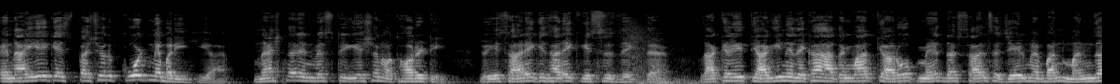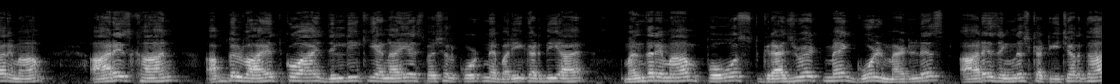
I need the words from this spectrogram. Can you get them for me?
एनआईए के स्पेशल कोर्ट ने बरी किया है। नेशनल इन्वेस्टिगेशन अथॉरिटी जो ये सारे के सारे केसेस देखते हैं। जाकिर त्यागी ने लिखा आतंकवाद के आरोप में 10 साल से जेल में बंद, मंजर इमाम, आरिज खान अब्दुल वाहिद को आज दिल्ली की एनआईए स्पेशल कोर्ट ने बरी कर दिया है। मंजर इमाम पोस्ट ग्रेजुएट में gold medalist R S English का टीचर था।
